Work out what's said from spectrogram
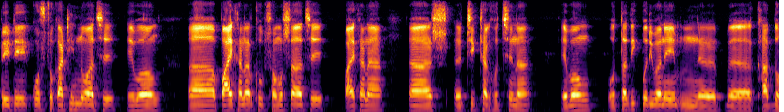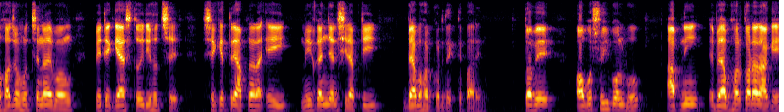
পেটে কোষ্ঠকাঠিন্য আছে এবং পায়খানার খুব সমস্যা আছে, পায়খানা ঠিকঠাক হচ্ছে না এবং অত্যাধিক পরিমাণে খাদ্য হজম হচ্ছে না এবং পেটে গ্যাস তৈরি হচ্ছে, সেক্ষেত্রে আপনারা এই মিউকাঞ্জান সিরাপটি ব্যবহার করে দেখতে পারেন। তবে অবশ্যই বলব, আপনি ব্যবহার করার আগে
